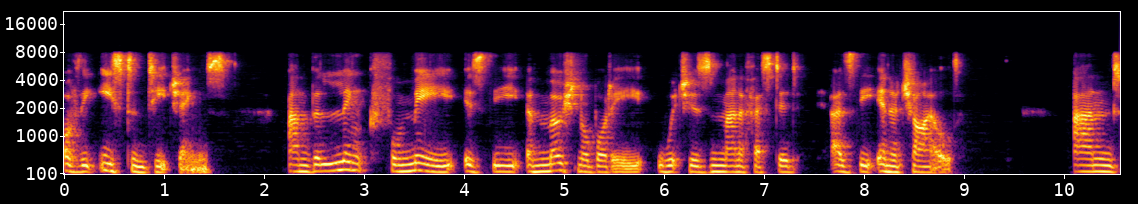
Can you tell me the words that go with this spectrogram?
of the Eastern teachings. And the link for me is the emotional body, which is manifested as the inner child. And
